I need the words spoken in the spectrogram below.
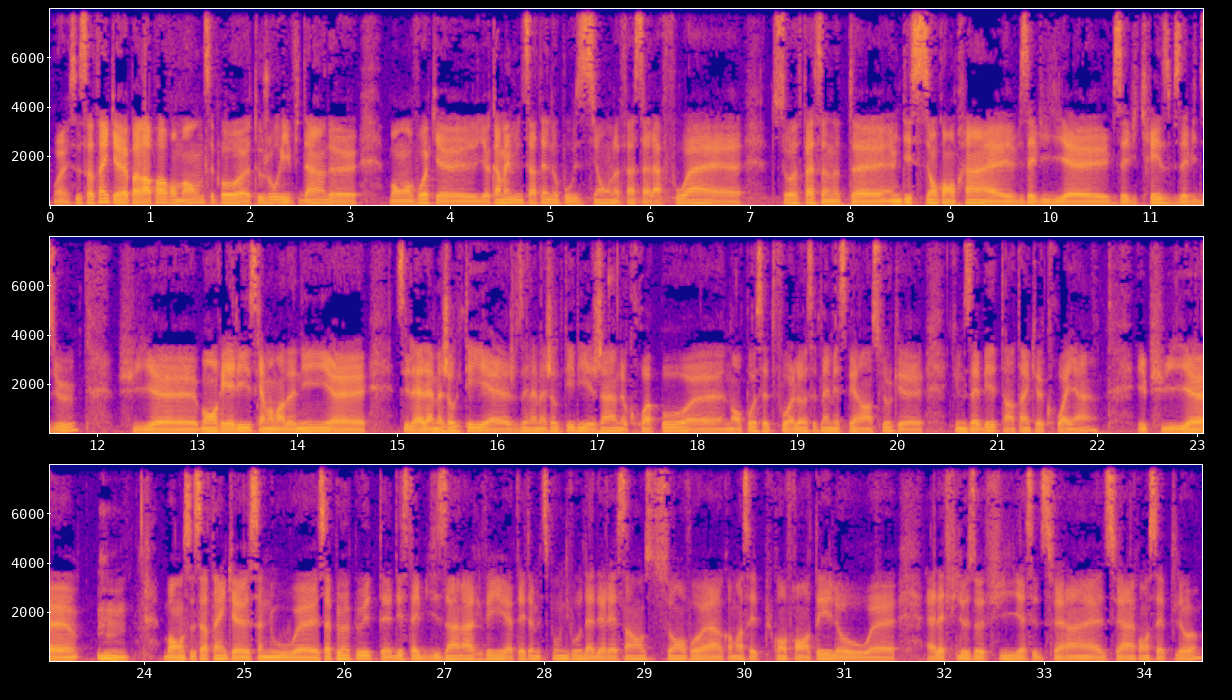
Ouais, c'est certain que par rapport au monde, c'est pas euh, toujours évident de. Bon, on voit qu'il y a quand même une certaine opposition là, face à la foi, euh, tout ça, face à notre euh, une décision qu'on prend vis-à-vis vis-à-vis Christ, vis-à-vis Dieu. Puis bon, on réalise qu'à un moment donné, c'est la, la, majorité, je veux dire, la majorité des gens ne croient pas, n'ont pas cette foi-là, cette même espérance-là que qui nous habite en tant que croyants. Et puis bon, c'est certain que ça nous, ça peut un peu être déstabilisant d'arriver peut-être un petit peu au niveau de l'adolescence, tout ça. On voit on commence à être plus confronté là euh, à la philosophie, à ces différents différents concepts là.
